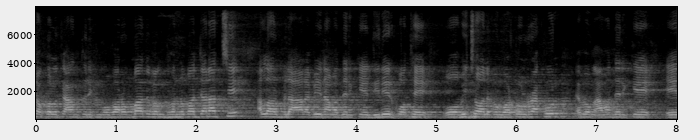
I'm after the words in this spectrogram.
সকলকে আন্তরিক মোবারকবাদ এবং ধন্যবাদ জানাচ্ছি। আল্লাহ রবিল্লা আলমিন আমাদেরকে দিনের পথে অবিচল এবং অটল রাখুন এবং আমাদেরকে এই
